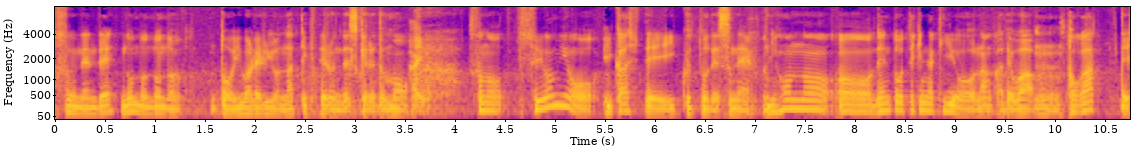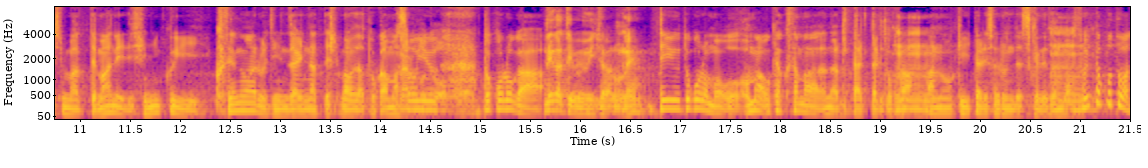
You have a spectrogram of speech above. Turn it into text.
数年でどんどんどんどんと言われるようになってきてるんですけれども、はい。その強みを生かしていくとですね日本のお伝統的な企業なんかでは、ん。尖ってしまってマネージしにくい癖のある人材になってしまうだとか、まあ、そういうところがネガティブに見ちゃうのね。っていうところも、まあ、お客様だったりとか、うん。あの聞いたりするんですけれども、うん。そういったことは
